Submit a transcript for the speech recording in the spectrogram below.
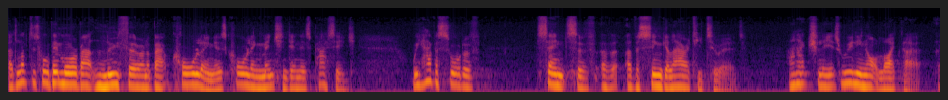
I'd love to talk a bit more about Luther and about calling, as calling mentioned in this passage. We have a sort of sense of, of, a, of a singularity to it. And actually, it's really not like that. Uh,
